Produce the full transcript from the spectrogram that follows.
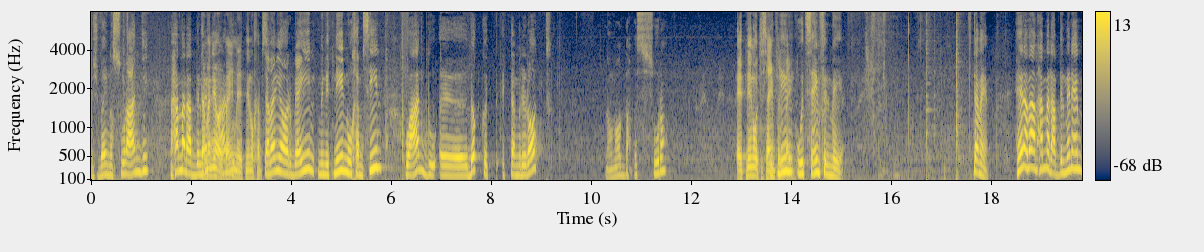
مش باينه الصورة عندي. محمد عبد المنعم 48 عنده من 52 48 من 52 وعنده دقة التمريرات. لو نوضح بس الصورة. 92% 92% تمام. هنا بقى محمد عبد المنعم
